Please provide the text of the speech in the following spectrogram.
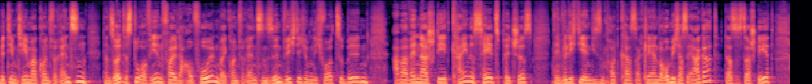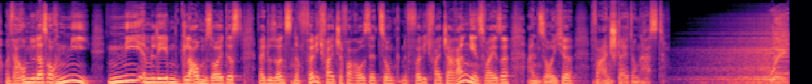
mit dem Thema Konferenzen, dann solltest du auf jeden Fall da aufholen, weil Konferenzen sind wichtig, um dich fortzubilden. Aber wenn da steht keine Sales Pitches, dann will ich dir in diesem Podcast erklären, warum mich das ärgert, dass es da steht und warum du das auch nie, nie im Leben glauben solltest, weil du sonst eine völlig falsche Voraussetzung, eine völlig falsche Herangehensweise an solche Veranstaltungen hast. Wait.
